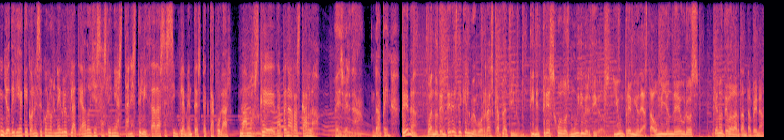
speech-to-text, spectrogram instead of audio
Yo diría que con ese color negro y plateado y esas líneas tan estilizadas es simplemente espectacular. Vamos, que da pena rascarlo. Es verdad, da pena. Pena, cuando te enteres de que el nuevo Rasca Platinum tiene tres juegos muy divertidos y un premio de hasta un millón de euros, ya no te va a dar tanta pena.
